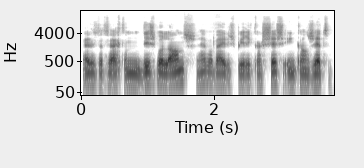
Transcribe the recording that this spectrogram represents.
dus dat is eigenlijk een disbalans waarbij je de Spiricar 6 in kan zetten.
